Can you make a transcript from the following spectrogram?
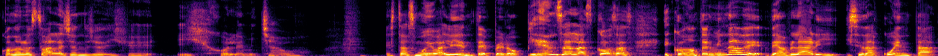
cuando lo estaba leyendo yo dije, híjole, mi chavo, estás muy valiente, pero piensa las cosas. Y cuando termina de, hablar y, se da cuenta,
